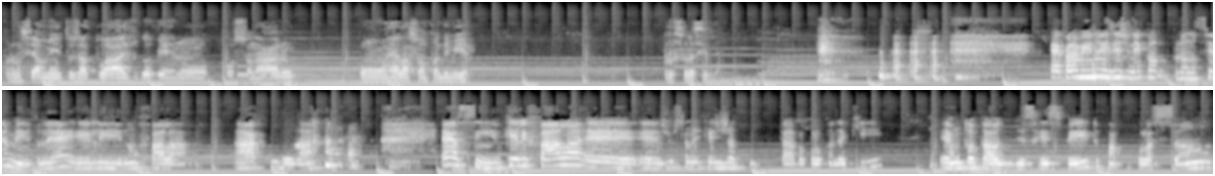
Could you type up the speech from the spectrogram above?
pronunciamentos atuais do governo Bolsonaro com relação à pandemia? Professora Cida. é, para mim não existe nem pronunciamento, né? Ele não fala lá. É assim, o que ele fala é, é justamente o que a gente já estava colocando aqui, é um total de desrespeito com a população,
